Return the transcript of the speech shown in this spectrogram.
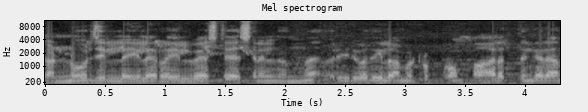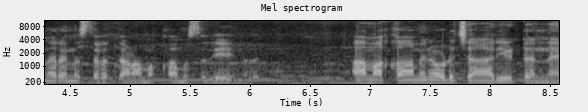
കണ്ണൂർ ജില്ലയിലെ റെയിൽവേ സ്റ്റേഷനിൽ നിന്ന് ഒരു ഇരുപത് കിലോമീറ്റർ അപ്പുറം പാലത്തുങ്കര എന്ന് പറയുന്ന സ്ഥലത്താണ് ആ മക്കാമ് സ്ഥിതി ചെയ്യുന്നത്. ആ മക്കാമിനോട് ചാരിയിട്ട് തന്നെ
